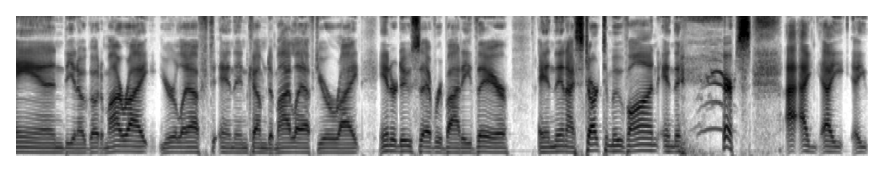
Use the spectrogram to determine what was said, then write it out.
and you know go to my right your left and then come to my left your right introduce everybody there and then I start to move on, and there's, I, I, I,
